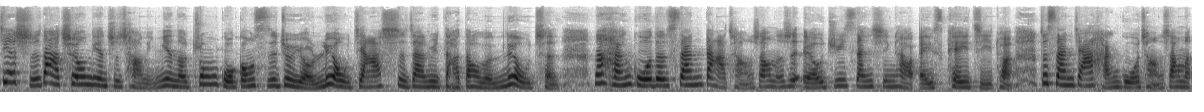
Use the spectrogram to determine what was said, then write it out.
界十大车用电池厂里面呢，中国公司就有六家市占率达到了六成，那韩国的三大厂商呢是 LG、三星还有 SK 集团，这三家韩国厂商呢，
